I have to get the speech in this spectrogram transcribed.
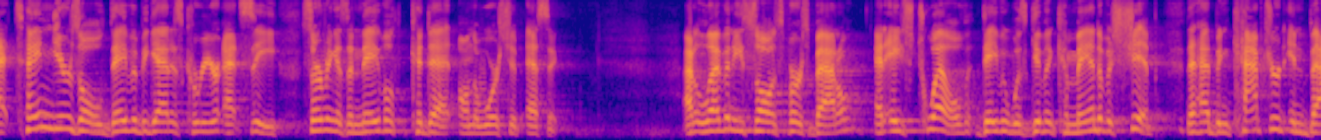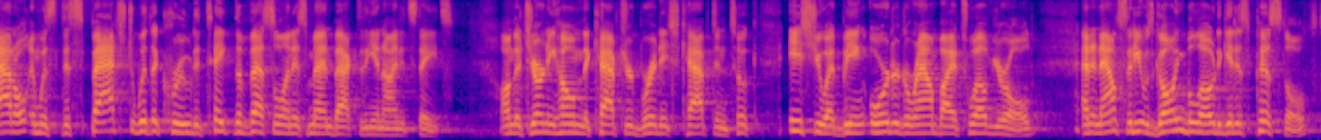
At 10 years old, David began his career at sea, serving as a naval cadet on the warship Essex. At 11, he saw his first battle. At age 12, David was given command of a ship that had been captured in battle and was dispatched with a crew to take the vessel and its men back to the United States. On the journey home, the captured British captain took issue at being ordered around by a 12 year old and announced that he was going below to get his pistols,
